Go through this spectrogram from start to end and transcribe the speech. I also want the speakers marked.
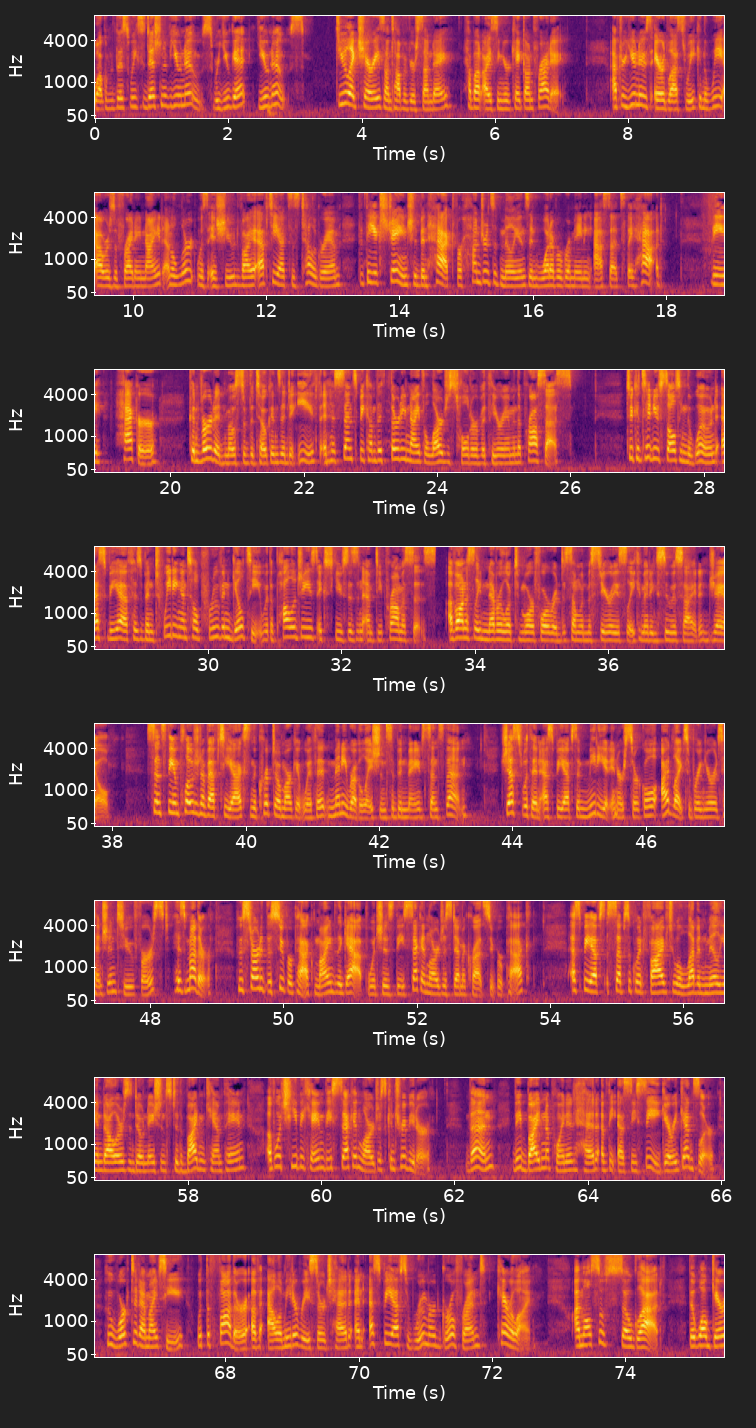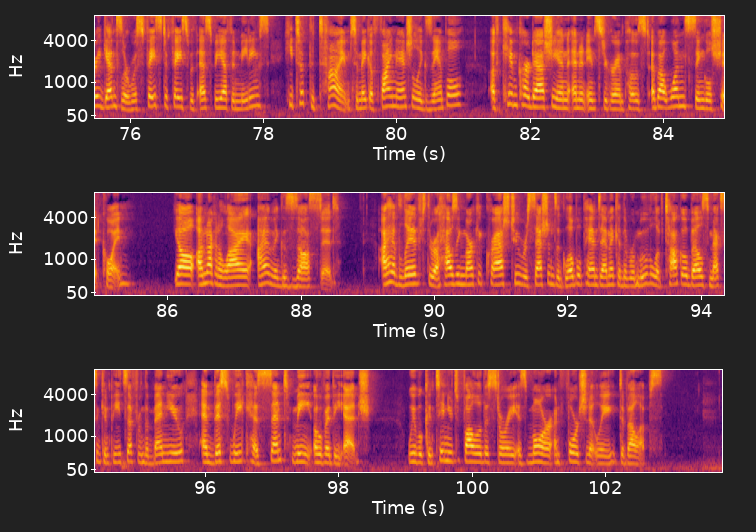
Speaker 1: welcome to this week's edition of You News, where you get You News. Do you like cherries on top of your sundae? How about icing your cake on Friday? After U News aired last week in the wee hours of Friday night, an alert was issued via FTX's Telegram that the exchange had been hacked for hundreds of millions in whatever remaining assets they had. The hacker converted most of the tokens into ETH and has since become the 39th largest holder of Ethereum in the process. To continue salting the wound, SBF has been tweeting until proven guilty with apologies, excuses, and empty promises. I've honestly never looked more forward to someone mysteriously committing suicide in jail. Since the implosion of FTX and the crypto market with it, many revelations have been made since then. Just within SBF's immediate inner circle, I'd like to bring your attention to first, his mother, who started the super PAC Mind the Gap, which is the second largest Democrat super PAC. SBF's subsequent 5 to 11 million dollars in donations to the Biden campaign, of which he became the second largest contributor. Then, the Biden appointed head of the SEC, Gary Gensler, who worked at MIT with the father of Alameda Research head and SBF's rumored girlfriend, Caroline. I'm also so glad that while Gary Gensler was face to face with SBF in meetings, he took the time to make a financial example of Kim Kardashian and an Instagram post about one single shitcoin. Y'all, I'm not gonna lie, I am exhausted. I have lived through a housing market crash, two recessions, a global pandemic, and the removal of Taco Bell's Mexican pizza from the menu, and this week has sent me over the edge. We will continue to follow this story as more, unfortunately, develops.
